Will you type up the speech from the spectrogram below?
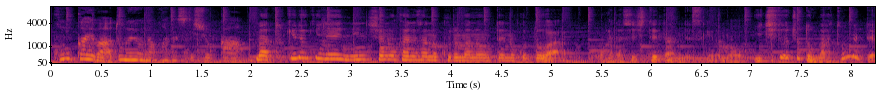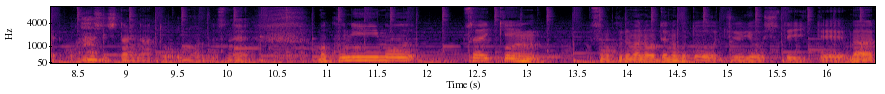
今回はどのようなお話でしょうか？まあ時々ね認知症の患者さんの車の運転のことはお話ししてたんですけども一度ちょっとまとめてお話ししたいなと思うんですね。まあ国も最近その車の運転のことを重要視していて、まあ、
